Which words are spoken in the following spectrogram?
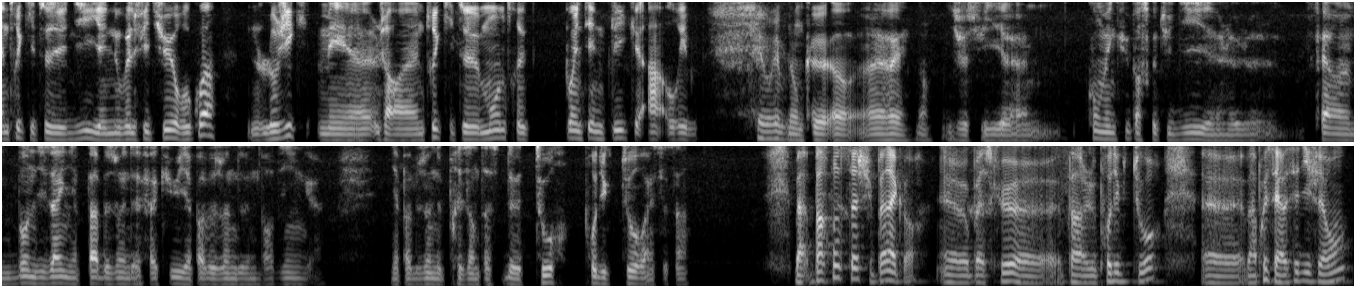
un truc qui te dit il y a une nouvelle feature ou quoi. Logique, mais euh, genre un truc qui te montre pointer une clic. Ah horrible. C'est horrible. Donc euh, oh, ouais, non, je suis euh, convaincu par ce que tu dis. Le, faire un bon design, il n'y a pas besoin de FAQ, il n'y a pas besoin de onboarding, il n'y a pas besoin de présentation de tour, product tour, ouais, c'est ça. Bah, par contre, ça, je suis pas d'accord euh, parce que euh, par le product tour, euh, bah, après c'est assez différent.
